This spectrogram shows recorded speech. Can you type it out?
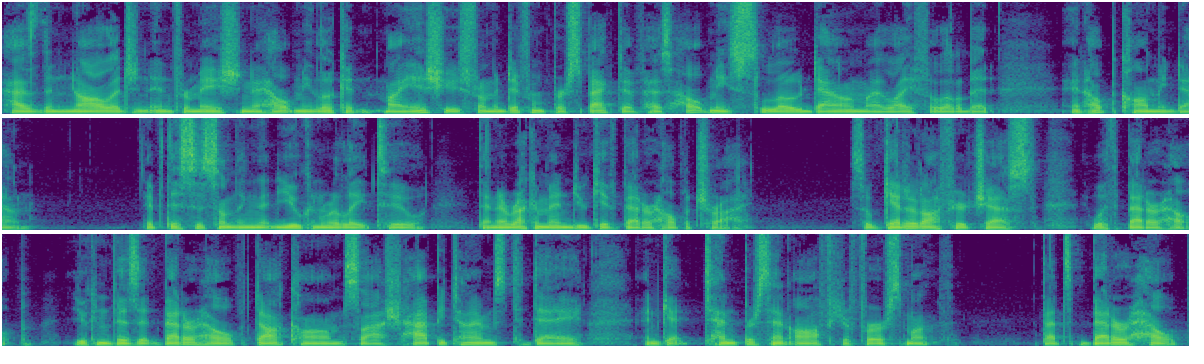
has the knowledge and information to help me look at my issues from a different perspective has helped me slow down my life a little bit and help calm me down. If this is something that you can relate to, then I recommend you give BetterHelp a try. So get it off your chest with BetterHelp. You can visit betterhelp.com slash happytimes today and get 10% off your first month. That's betterhelp,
